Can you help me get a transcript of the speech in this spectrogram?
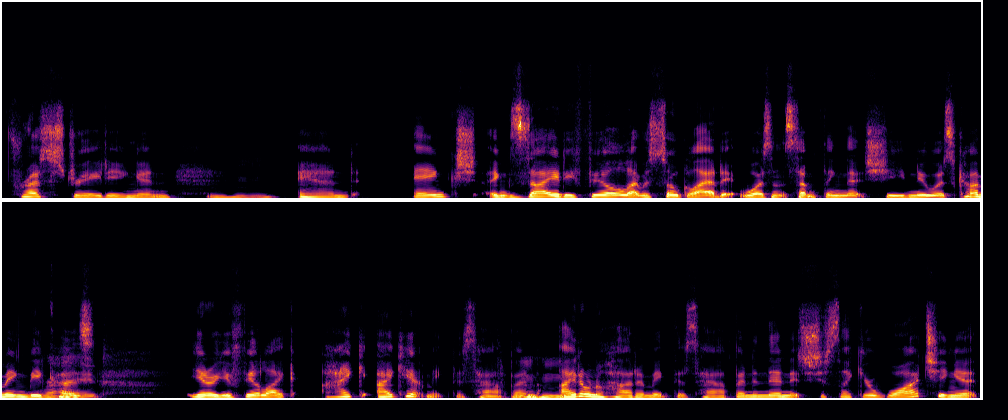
frustrating and Mm-hmm. and anx- anxiety filled. I was so glad it wasn't something that she knew was coming because right. you know you feel like I, I can't make this happen. Mhm. I don't know how to make this happen. And then it's just like you're watching it.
